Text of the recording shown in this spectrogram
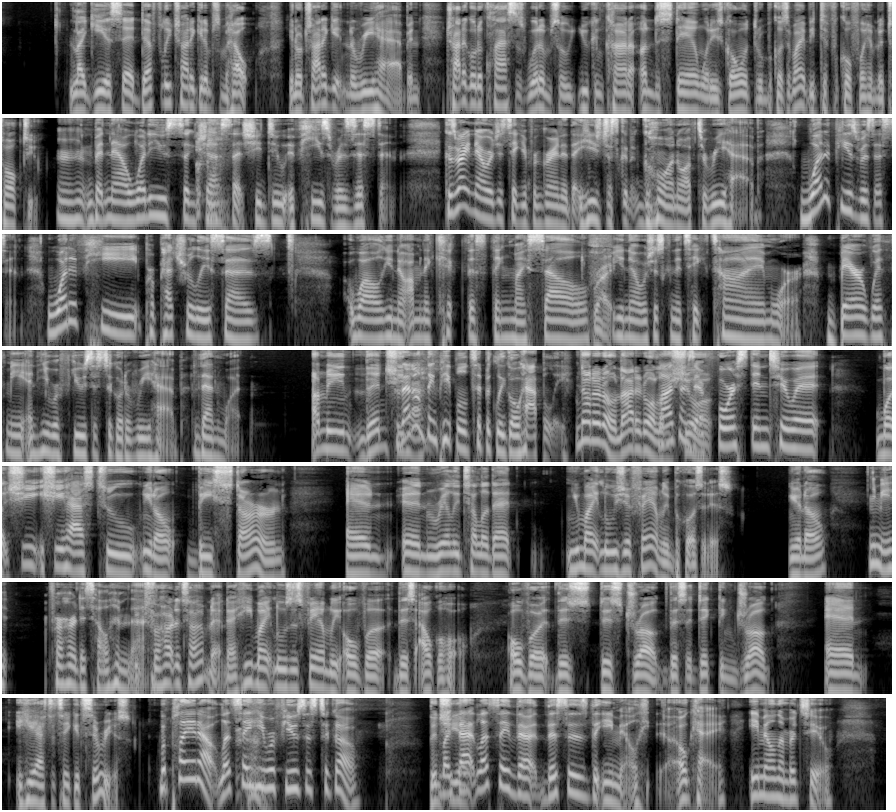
like Gia said, definitely try to get him some help. You know, try to get into rehab and try to go to classes with him so you can kind of understand what he's going through because it might be difficult for him to talk to you. hmm But now, what do you suggest that she do if he's resistant? Because right now we're just taking for granted that he's just going to go on off to rehab. What if he's resistant? What if he perpetually says, well, you know, I'm going to kick this thing myself. Right. You know, it's just going to take time or bear with me. And he refuses to go to rehab. Then what? I mean, then she. I don't think people typically go happily. No, no, no, not at all. A lot I'm of times sure. they're forced into it. but she she has to you know be stern and and really tell her that you might lose your family because of this you know You mean for her to tell him that? for her to tell him that that he might lose his family over this alcohol over this this drug this addicting drug and he has to take it serious. But play it out. Let's say he refuses to go. then like she that let's say that this is the email. He- okay email number two.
